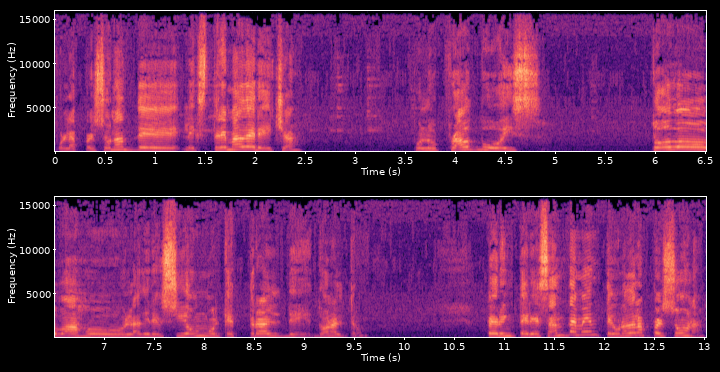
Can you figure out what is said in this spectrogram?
por las personas de la extrema derecha, por los Proud Boys, todo bajo la dirección orquestral de Donald Trump. Pero interesantemente, una de las personas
